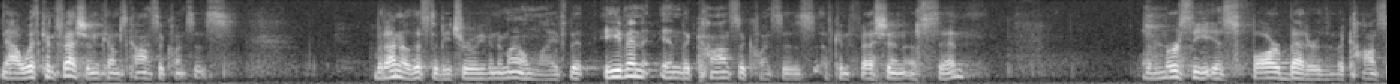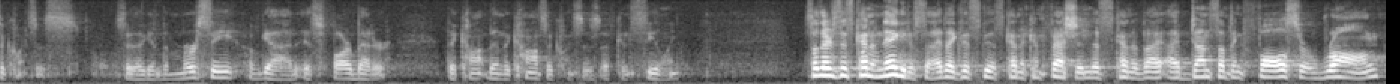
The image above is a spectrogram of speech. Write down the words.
Now, with confession comes consequences. But I know this to be true even in my own life that even in the consequences of confession of sin, the mercy is far better than the consequences. Say that again. The mercy of God is far better than the consequences of concealing. So there's this kind of negative side, like this, this kind of confession, this kind of I, I've done something false or wrong.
